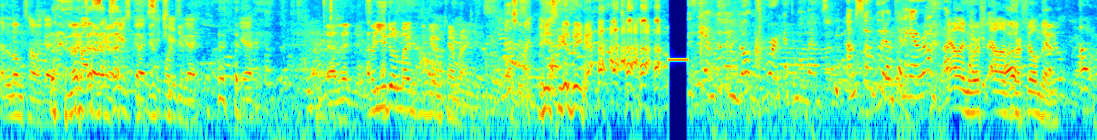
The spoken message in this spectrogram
A long time ago. About time six ago. years ago. Just Six years fucking- ago. Yeah. Yeah, legend. So you don't mind to be on camera, I guess? That's fine. He's filming. You see, I'm doing God's work at the moment. I'm so good, I'm telling everyone. Ellen, we're Ellen, we're uh, filming. Oh.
